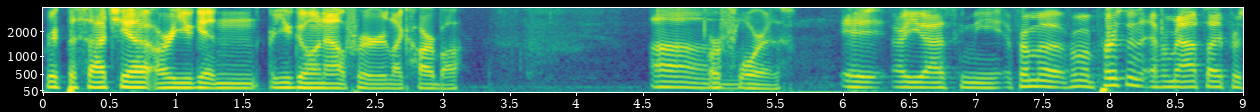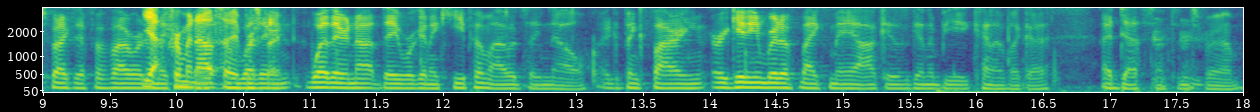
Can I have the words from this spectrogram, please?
Rick Bisaccia, or are you getting? Are you going out for like Harbaugh Um, or Flores? It, are you asking me from a from a person from an outside perspective? If I were to Yeah, make from an outside whether, perspective. whether or not they were going to keep him, I would say no. I think firing or getting rid of Mike Mayock is going to be kind of like a, a death sentence for him.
